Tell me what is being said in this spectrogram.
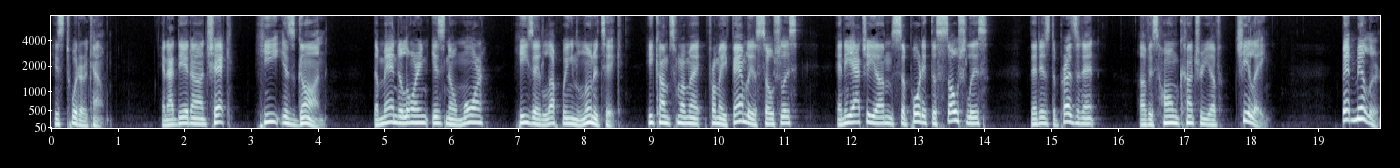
his Twitter account, and I did uh, check. He is gone. The Mandalorian is no more. He's a left wing lunatic. He comes from a from a family of socialists, and he actually um supported the socialist that is the president of his home country of Chile. Bette Midler,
